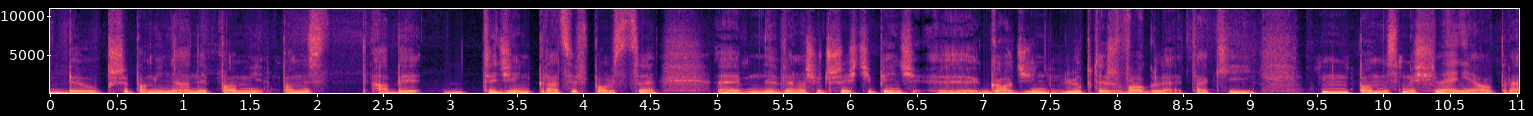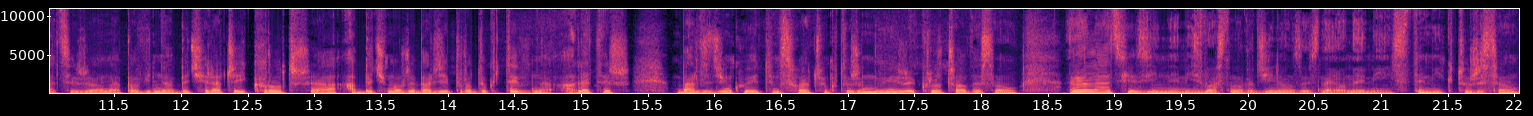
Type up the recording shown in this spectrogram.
był przypominany, pomi- pomysł aby tydzień pracy w Polsce wynosił 35 e, godzin lub też w ogóle taki mm, pomysł myślenia o pracy, że ona powinna być raczej krótsza, a być może bardziej produktywna, ale też bardzo dziękuję tym słuchaczom, którzy mówili, że kluczowe są relacje z innymi, z własną rodziną, ze znajomymi, z tymi, którzy są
